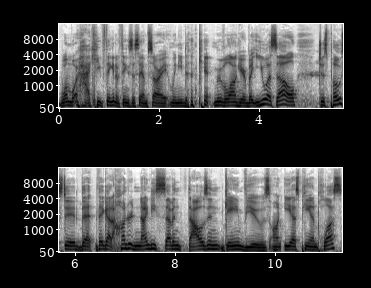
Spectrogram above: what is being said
One more. I keep thinking of things to say. I'm sorry. We need to move along here. But USL just posted that they got 197,000 game views on ESPN Plus,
